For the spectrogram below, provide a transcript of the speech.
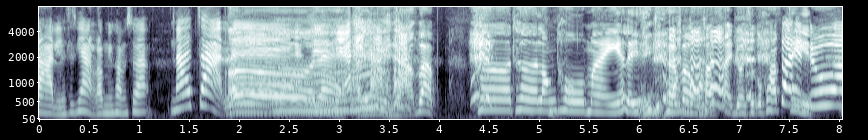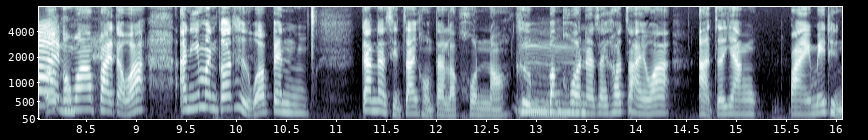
ตาหรือสักอย่างเรามีความรู้สึกว่าน่าจะแหเอละออะไรแหอละย่างเงี้ยอะไรอย่างเงี้ยแบบเธอเธอลองโทรไหมอะไรอย่างเงี้ยแบบว่าใส่ดวงสุขภาพใส่จิตด่วนเออก็ว่าไปแต่ว่า อันนี้มันก็ถือว่าเป็น การตัดสินใจของแต่ละคนเนาะคืออบางคนอาจจะเข้าใจว่าอาจจะยังไปไม่ถึง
